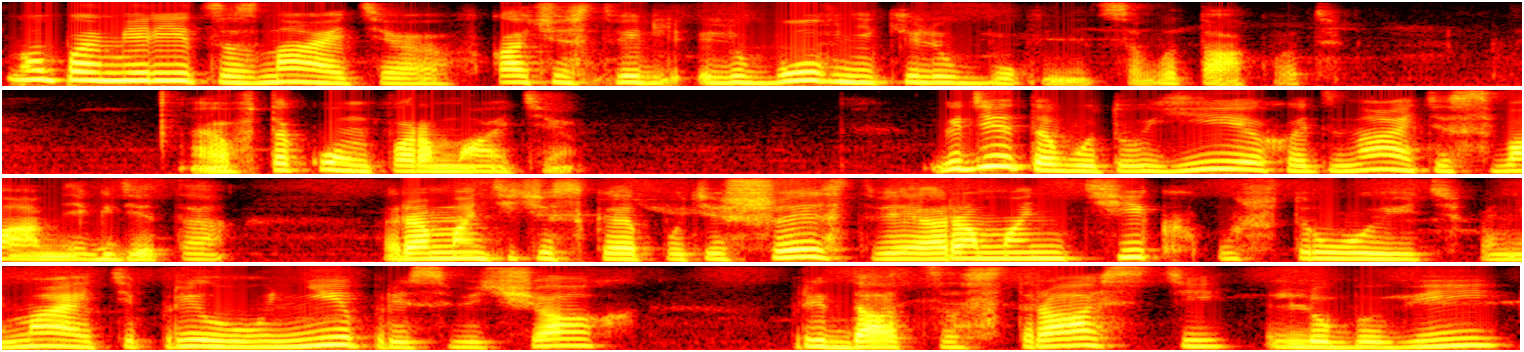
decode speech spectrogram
Ну, помириться, знаете, в качестве любовники-любовницы, вот так вот, э, в таком формате. Где-то вот уехать, знаете, с вами где-то романтическое путешествие, романтик устроить, понимаете, при луне, при свечах, предаться страсти, любви.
